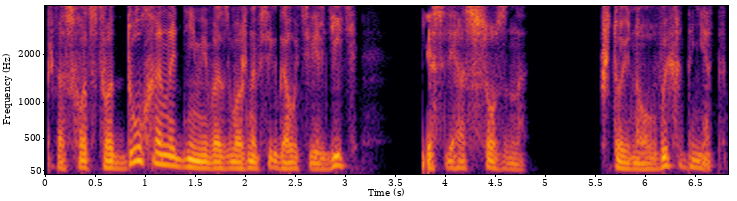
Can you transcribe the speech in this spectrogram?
Превосходство духа над ними возможно всегда утвердить, если осознанно, что иного выхода нет.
